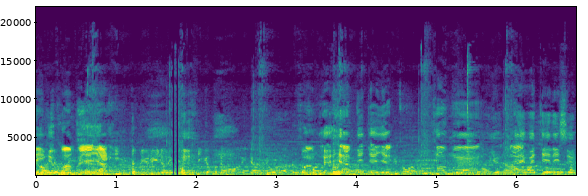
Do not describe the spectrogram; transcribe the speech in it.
นี่คือความพยายาม ความพยายามที่จะยังเข้ามาอยู่ใกล้เวทีที่สุด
